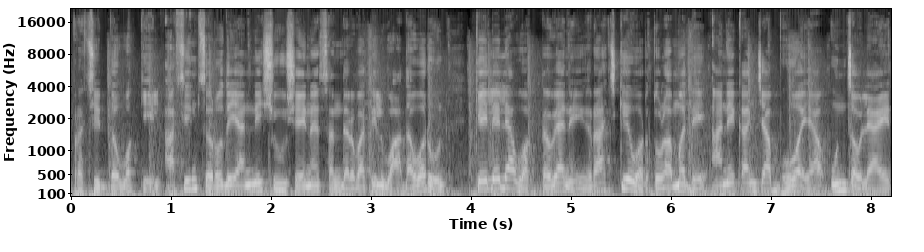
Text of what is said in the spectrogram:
प्रसिद्ध वकील आसिम सरोदे यांनी शिवसेनेसंदर्भातील वादावरून केलेल्या वक्तव्याने राजकीय वर्तुळामध्ये अनेकांच्या भुवया उंचवल्या आहेत.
